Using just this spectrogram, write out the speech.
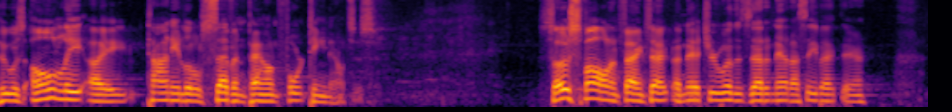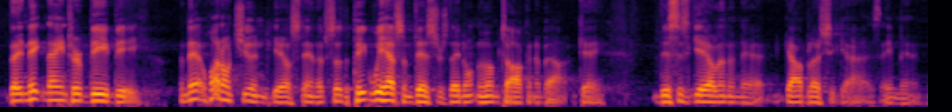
who was only a tiny little seven pound, 14 ounces. So small, in fact, Annette, you're with us. Is that Annette I see back there? They nicknamed her BB. Annette, why don't you and Gail stand up so the people, we have some visitors, they don't know who I'm talking about, okay? This is Gail and Annette. God bless you guys. Amen.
